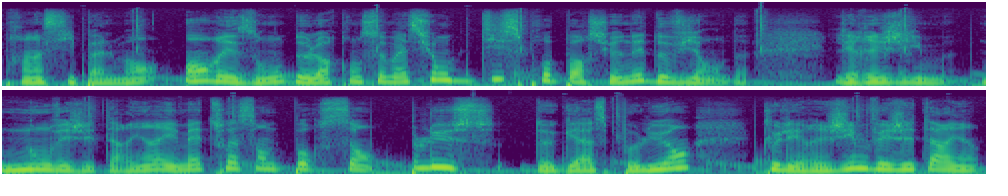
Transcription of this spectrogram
principalement en raison de leur consommation disproportionnée de viande. Les régimes non végétariens émettent 60% plus de gaz polluants que les régimes végétariens.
